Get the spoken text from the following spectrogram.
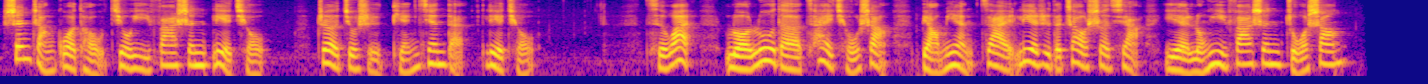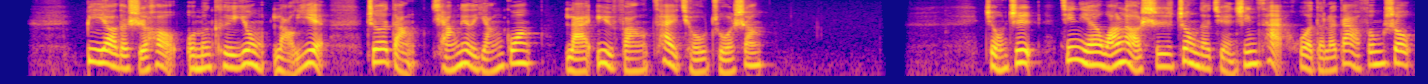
生长过头就易发生裂球，这就是田间的裂球。此外，裸露的菜球上表面在烈日的照射下也容易发生灼伤。必要的时候，我们可以用老叶遮挡强烈的阳光，来预防菜球灼伤。总之，今年王老师种的卷心菜获得了大丰收。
